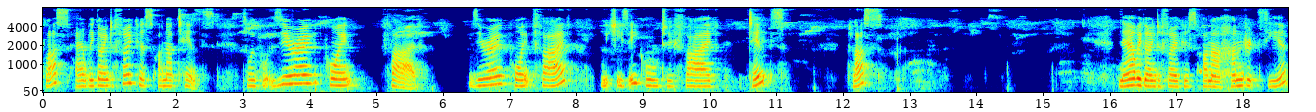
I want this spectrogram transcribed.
plus and we're going to focus on our tenths. So we put 0 0.5, 0 0.5, which is equal to 5 tenths plus. Now we're going to focus on our hundredths here.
